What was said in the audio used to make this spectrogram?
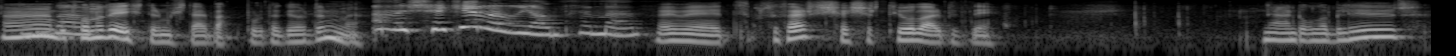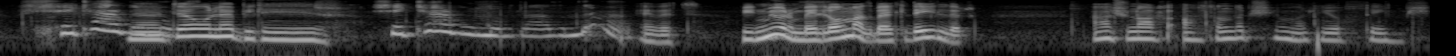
Ha, Burada. butonu değiştirmişler. Bak burada gördün mü? Anne şeker arıyorum hemen. Evet. Bu sefer şaşırtıyorlar bizi. Nerede olabilir? Şeker bulmamız. Nerede olabilir? Şeker bulmamız lazım değil mi? Evet. Bilmiyorum belli olmaz. Belki değildir. Aa şunun altında bir şey mi var? Yok değilmiş.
